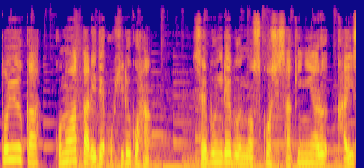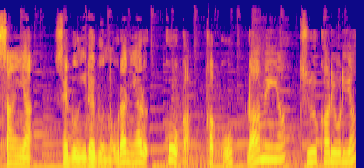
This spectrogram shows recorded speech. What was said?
というか、この辺りでお昼ご飯。セブンイレブンの少し先にある海産屋、セブンイレブンの裏にある高架、過去、ラーメン屋？中華料理屋？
